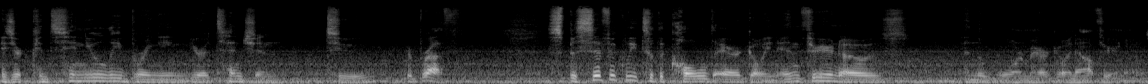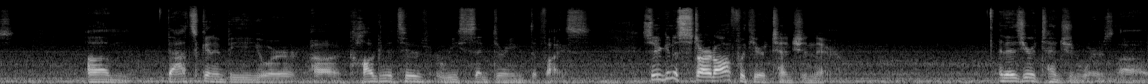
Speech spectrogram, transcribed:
is you're continually bringing your attention to your breath, specifically to the cold air going in through your nose and the warm air going out through your nose. Um, that's going to be your uh, cognitive recentering device. So you're going to start off with your attention there. And as your attention wears, uh,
